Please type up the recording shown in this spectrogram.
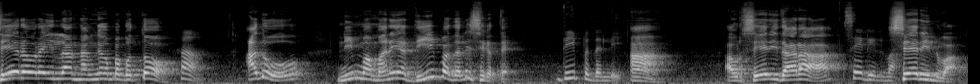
ಸೇರೋರೇ ಇಲ್ಲ ಅಂತ ನಮ್ಗೆ ಗೊತ್ತೋ? ಅದು ನಿಮ್ಮ ಮನೆಯ ದೀಪದಲ್ಲಿ ಸಿಗುತ್ತೆ. ದೀಪದಲ್ಲಿ. ಆ ಅವ್ರು ಸೇರಿದಾರಾ? ಸೇರಿಲ್ವಾ? ಸೇರಿಲ್ವಾ?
